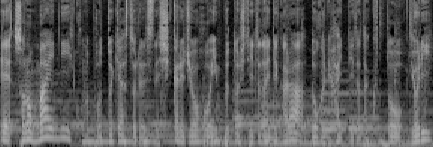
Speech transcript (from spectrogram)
でその前にこのポッドキャストでですねしっかり情報をインプットしていただいてから動画に入っていただくとより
